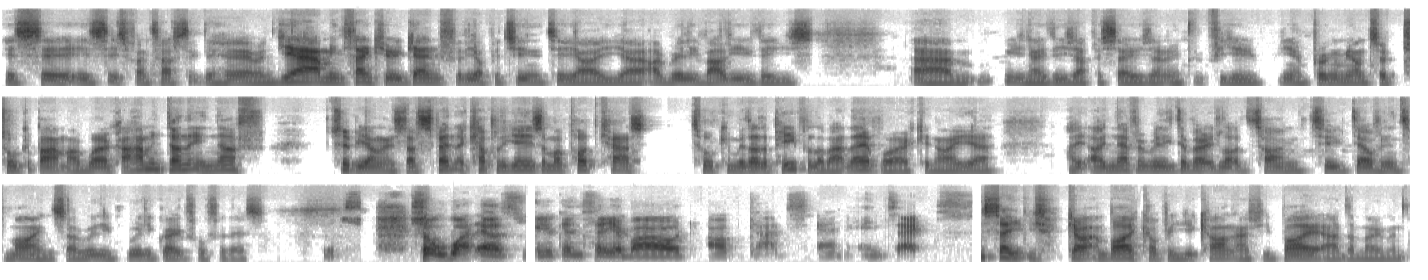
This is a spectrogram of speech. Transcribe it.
it's, it's it's fantastic to hear. And yeah, I mean, thank you again for the opportunity. I uh, I really value these um you know these episodes i mean for you you know bringing me on to talk about my work i haven't done it enough to be honest i've spent a couple of years on my podcast talking with other people about their work and i uh, I, I, never really devoted a lot of time to delving into mine. So I'm really, really grateful for this. Yes. So what else you can say about Of Gods and Insects? Say go out and buy a copy. You can't actually buy it at the moment.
